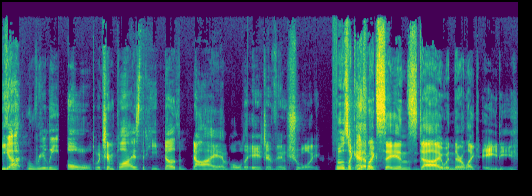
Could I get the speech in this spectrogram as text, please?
He got really old, which implies that he does die of old age eventually. But it was like Yeah, after but like Saiyans die when they're like 80.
